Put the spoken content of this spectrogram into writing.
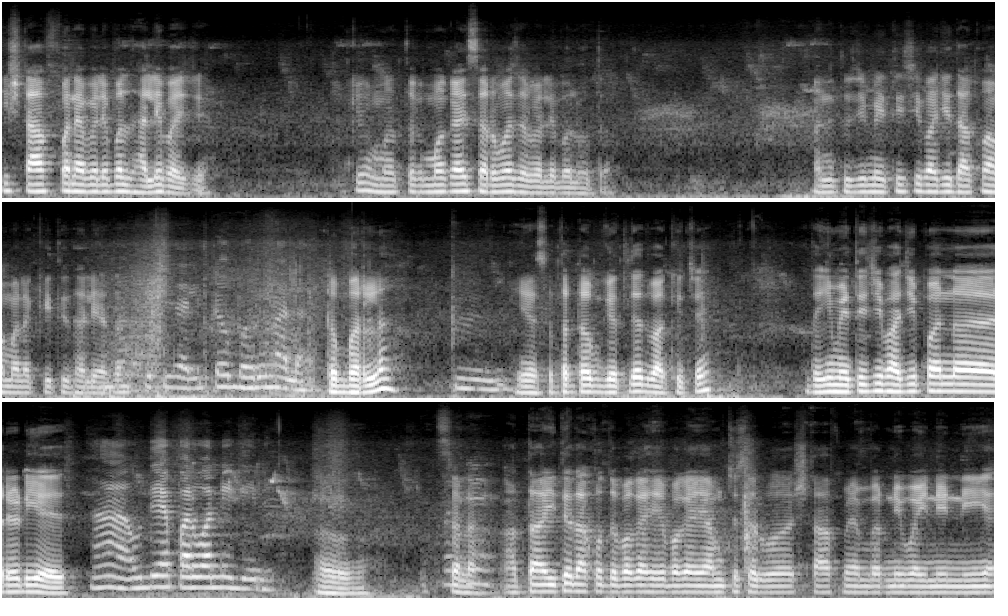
की स्टाफ पण अवेलेबल झाले पाहिजे. ओके मग तर मग काय सर्वच अवेलेबल होतं. आणि तुझी मेथीची भाजी दाखव आम्हाला किती झाली आता. किती झाली? टब भरून आला. टब भरला? हम्म. येस आता टब घेतलेत बाकीचे. आता ही मेथीची भाजी पण रेडी आहे. हा उद्या परवा निघेल हो. चला आता इथे दाखवतो बघा हे बघा हे आमचे सर्व स्टाफ मेंबरनी वहिनींनी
